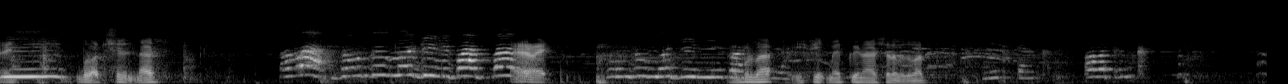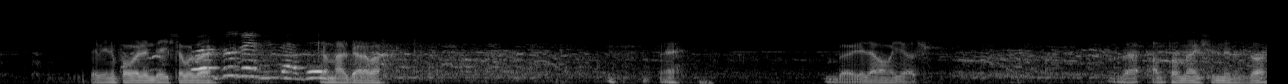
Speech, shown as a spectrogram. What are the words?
Evet. Burada Şirinler. Baba dondurma günü bak bak. Evet. Dondurma günü bak. Burada İfrik McQueen araçlarımız var. Baba tık. İşte benim favorim de işte burada. Mükemmel bir araba. Eh. Böyle devam ediyoruz. Burada Anton Menşinlerimiz var.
